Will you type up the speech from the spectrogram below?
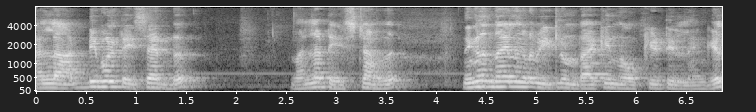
നല്ല അടിപൊളി ടേസ്റ്റ് ആയിട്ടുണ്ട്. നല്ല ടേസ്റ്റാണിത് നിങ്ങൾ എന്തായാലും നിങ്ങളുടെ വീട്ടിൽ ഉണ്ടാക്കി നോക്കിയിട്ടില്ലെങ്കിൽ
